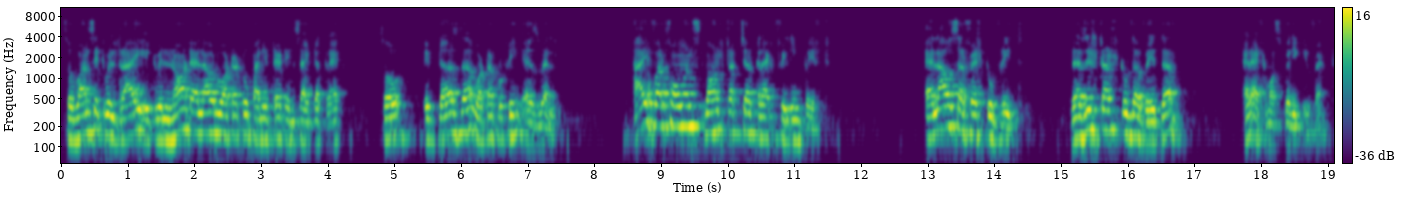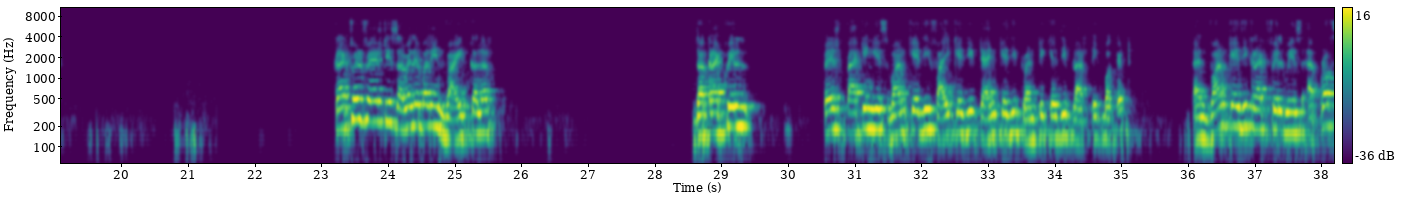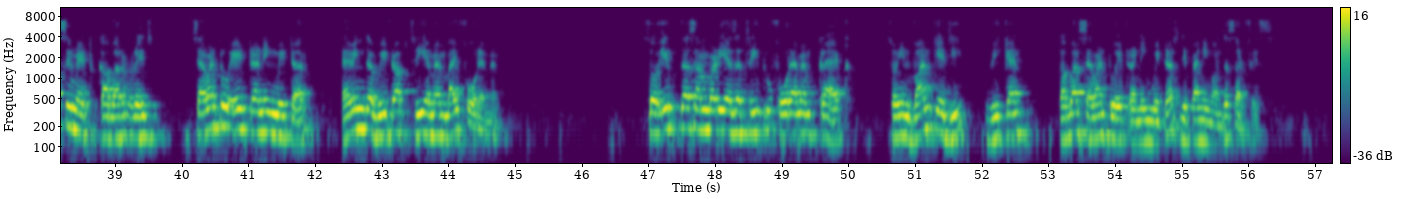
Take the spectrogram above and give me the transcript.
So once it will dry, it will not allow water to penetrate inside the cracks. So it does the waterproofing as well. High performance non-structure crack filling paste. Allow surface to breathe. Resistance to the weather and atmospheric effect. Crack fill paste is available in white color. The crack fill paste packing is 1 kg, 5 kg, 10 kg, 20 kg plastic bucket and 1 kg crack fill is approximate coverage 7 to 8 running meter having the width of 3 mm by 4 mm. So if the somebody has a 3 to 4 mm crack, so in 1 kg we can cover 7 to 8 running meters depending on the surface.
